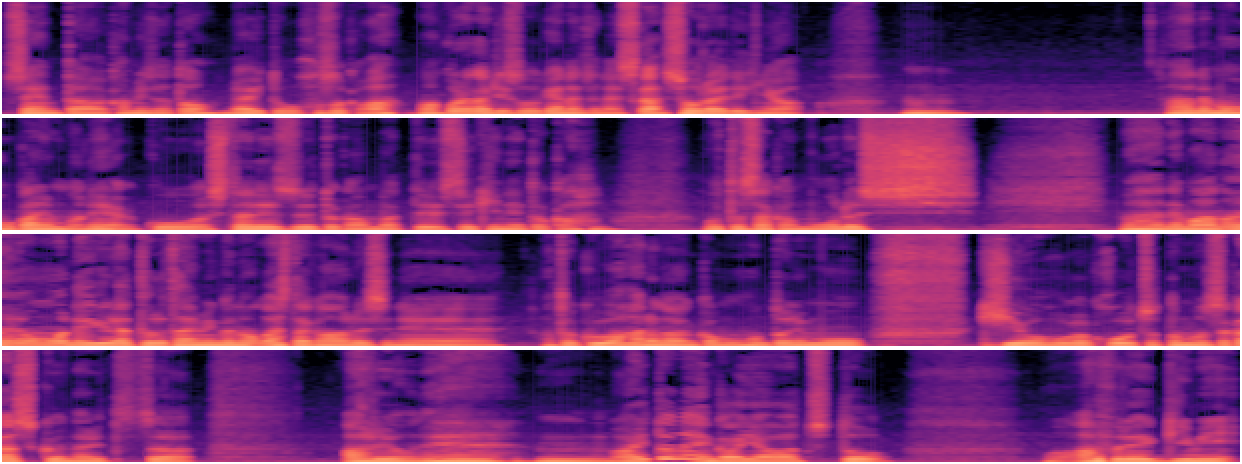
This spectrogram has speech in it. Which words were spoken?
センター、上里、ライト、細川。まあ、これが理想形なんじゃないですか、将来的には。うん。あでも他にもね、こう、下でずっと頑張ってる関根とか、音坂もおるし、まあでもあの辺もレギュラー取るタイミング逃した感あるしね。あと桑原なんかも本当にもう起用法がこうちょっと難しくなりつつあるよね。うん。割とね、外野はちょっと溢れ気味、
